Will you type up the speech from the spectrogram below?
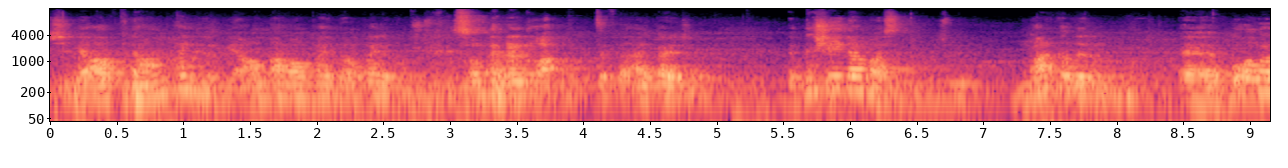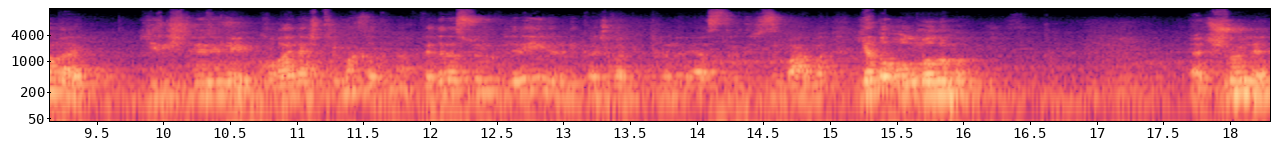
Şimdi Alp, ne Alpay diyorum ya, Allah'ım Alpay, Alpay'la konuştuk. Son kararını anlattık da Alpay'cığım. E, bu şeyden bahsediyorum. Şimdi markaların e, bu alana girişlerini kolaylaştırmak adına federasyonun ileriye yönelik acaba bir planı veya stratejisi var mı? Ya da olmalı mı? Yani şöyle,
